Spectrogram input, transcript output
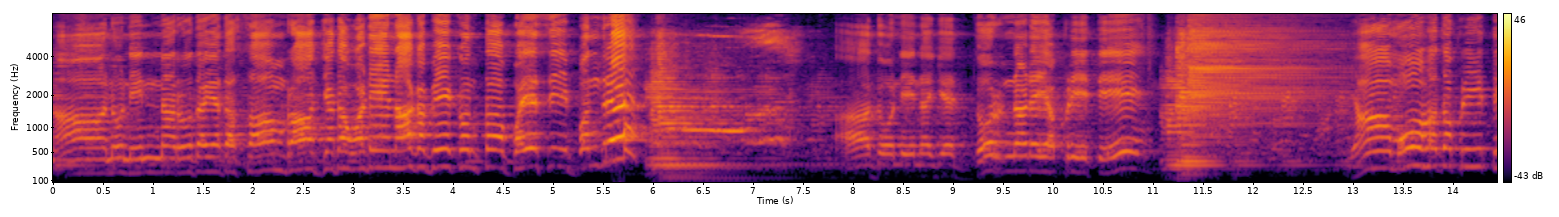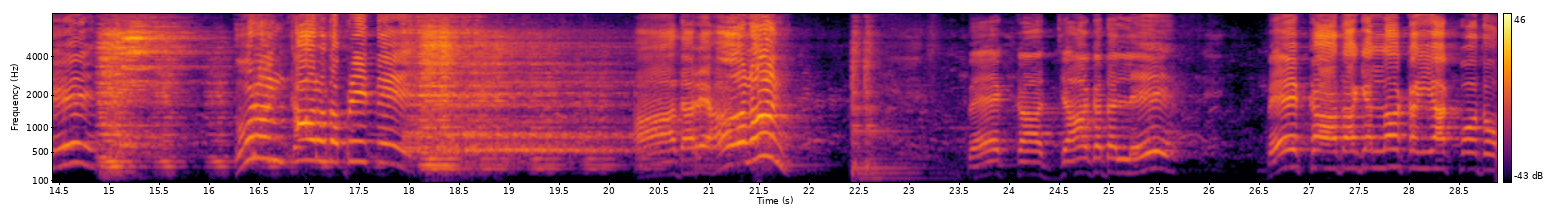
ನಾನು ನಿನ್ನ ಹೃದಯದ ಸಾಮ್ರಾಜ್ಯದ ಒಡೆಯನಾಗಬೇಕು ಅಂತ ಬಯಸಿ ಬಂದ್ರೆ, ಅದು ನಿನಗೆ ದುರ್ನಡೆಯ ಪ್ರೀತಿ. ಯಾ ಮೋಹದ ಪ್ರೀತಿ. ದುರಂಕಾರದ ಪ್ರೀತಿ. ಆದರೆ ಆನಂದ್ ಬೇಕಾದ ಜಾಗದಲ್ಲಿ ಬೇಕಾದಾಗೆಲ್ಲ ಕೈ ಹಾಕ್ಬೋದು.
